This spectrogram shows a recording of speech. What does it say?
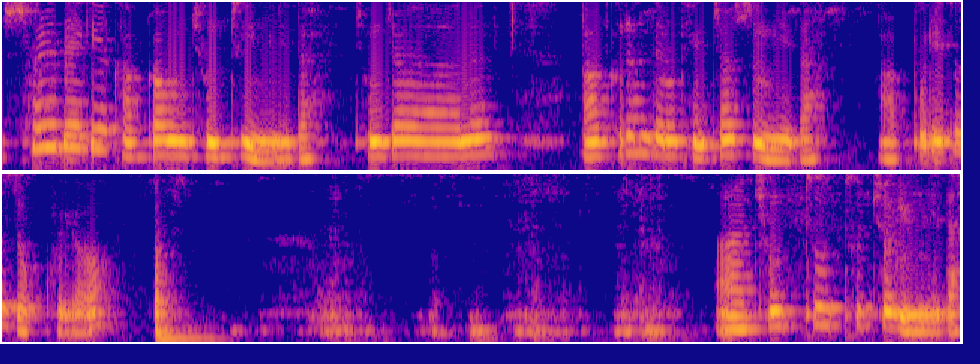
설백에 가까운 중투입니다. 종자는 아, 그런 대로 괜찮습니다. 아, 뿌리도 좋고요. 아, 중투 두 쪽입니다.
